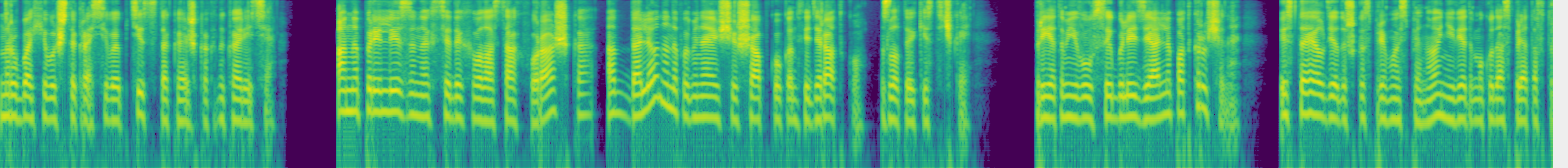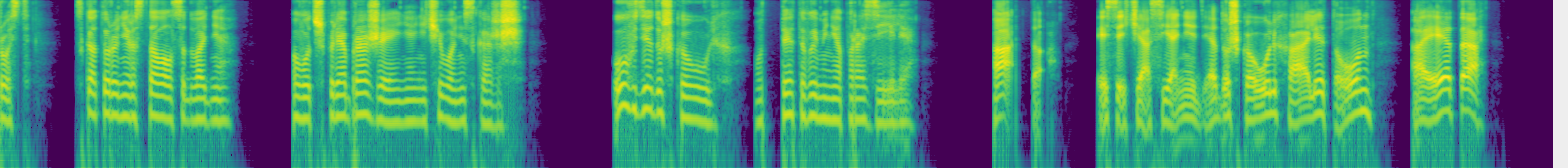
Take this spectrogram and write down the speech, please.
На рубахе вышита красивая птица, такая же, как на карете — а на прилизанных седых волосах фуражка, отдаленно напоминающая шапку-конфедератку золотой кисточкой. При этом его усы были идеально подкручены, и стоял дедушка с прямой спиной, неведомо куда спрятав трость, с которой не расставался два дня. Вот ж преображение, ничего не скажешь. Ух, дедушка Ульх, вот это вы меня поразили. А то, и сейчас я не дедушка Ульх, а летун, а это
